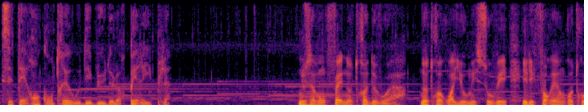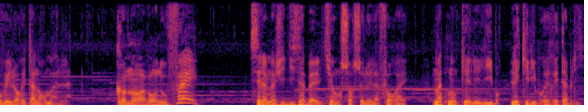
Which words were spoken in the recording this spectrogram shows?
s'étaient rencontrés au début de leur périple. Nous avons fait notre devoir. Notre royaume est sauvé et les forêts ont retrouvé leur état normal. Comment avons-nous fait? C'est la magie d'Isabelle qui a ensorcelé la forêt. Maintenant qu'elle est libre, l'équilibre est rétabli.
